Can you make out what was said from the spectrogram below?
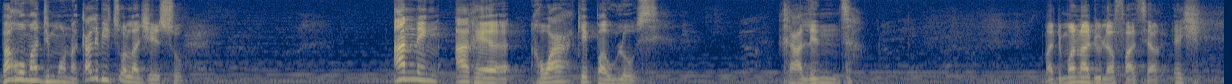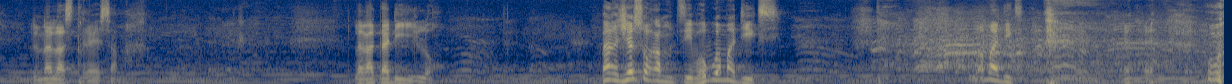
Ba go Madimona ka lebitso la Jesu. A neng a ke Paulos. Ga. Madimona dula fatshe a re, "Eish, lona la stressa mara." Le rata. Bua Madiksi. Bua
